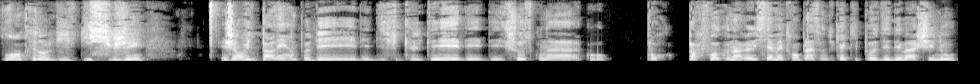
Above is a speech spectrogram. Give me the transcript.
Pour entrer dans le vif du sujet, j'ai envie de parler un peu des, des difficultés, des, des choses qu'on a, pour parfois qu'on a réussi à mettre en place, en tout cas qui posent des débats chez nous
